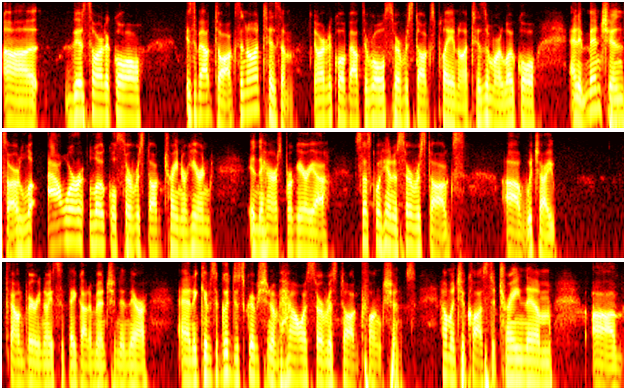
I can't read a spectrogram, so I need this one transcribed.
uh, this article is about dogs and autism. Article about the role service dogs play in autism. Our local, and it mentions our our local service dog trainer here in in the Harrisburg area, Susquehanna Service Dogs, uh, which I found very nice that they got a mention in there. And it gives a good description of how a service dog functions, how much it costs to train them, um,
